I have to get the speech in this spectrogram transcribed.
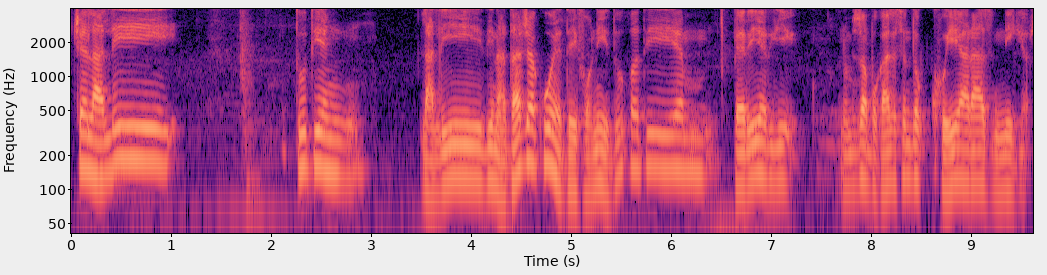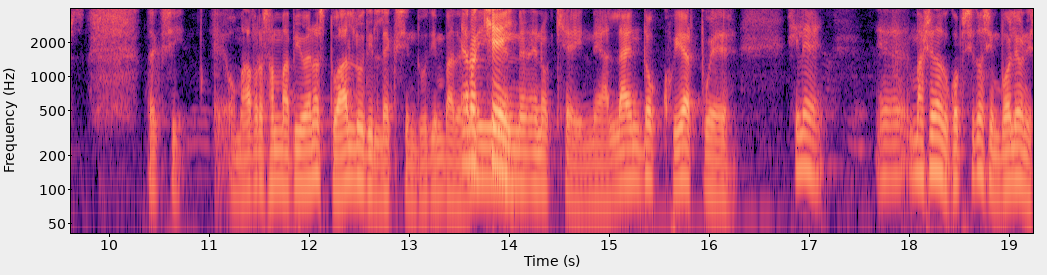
και λαλεί τούτη εν, λαλεί δυνατά και ακούεται η φωνή του ότι ε, περίεργη, νομίζω αποκάλεσε το queer as niggers. Εντάξει, ε, ο μαύρος άμα πει ο ένας του άλλου τη λέξη του, την πατεγωγή, είναι είναι οκ, ναι, αλλά είναι το queer που ε, φίλε, ε, μας θα του κόψει το συμβόλαιο η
